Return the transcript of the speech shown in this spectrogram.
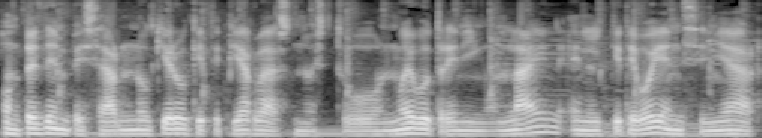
Antes de empezar, no quiero que te pierdas nuestro nuevo training online en el que te voy a enseñar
